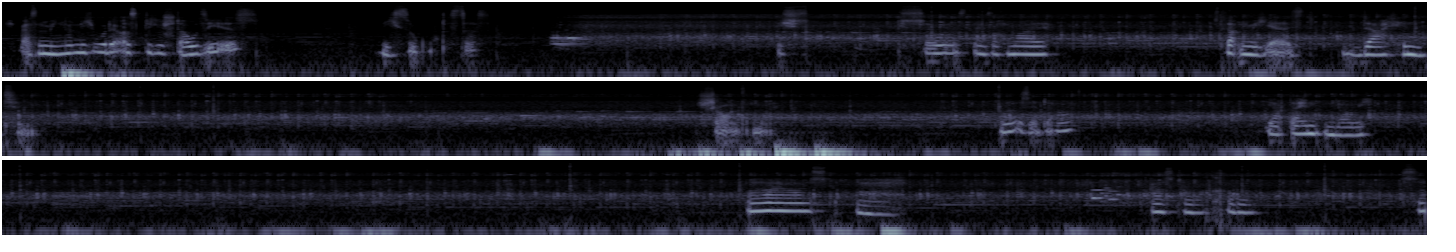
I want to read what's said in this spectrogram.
Ich weiß nämlich noch nicht, wo der östliche Stausee ist. Nicht so gut ist das. Ich schaue jetzt einfach mal. Ich glaube nämlich, er ist da hinten. Ich schau einfach mal. Oder ist er da? Ja, da hinten, glaube ich. Und. Oh. Erster Krabbe. So.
